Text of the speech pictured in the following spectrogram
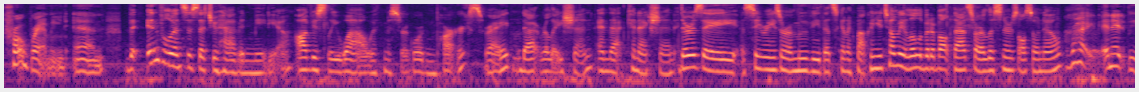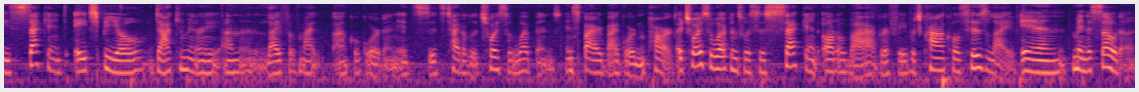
programming and the influences that you have in media. Obviously, wow, with Mr. Gordon Parks, right? Mm-hmm. That relation and that connection. There's a, a series or a movie that's going to come out. Can you tell me a little bit about that so our listeners also know? Right, and it the second HBO documentary on the life of my uncle Gordon. It's it's titled "A Choice of Weapons," inspired by Gordon Parks. "A Choice of Weapons" was his second autobiography, which chronicles his life in Minnesota.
